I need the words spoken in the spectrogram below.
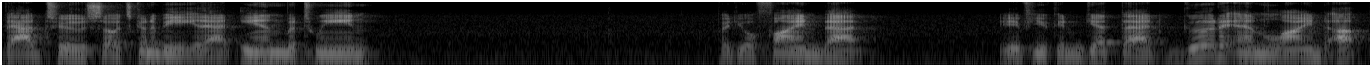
bad too. So it's going to be that in between. But you'll find that if you can get that good and lined up,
